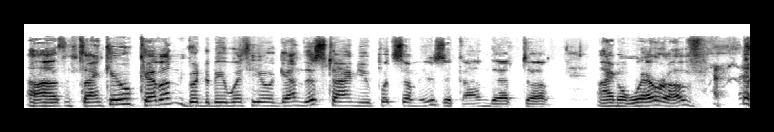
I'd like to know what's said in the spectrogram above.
Uh, thank you, Kevin. Good to be with you again. This time you put some music on that uh, I'm aware of.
